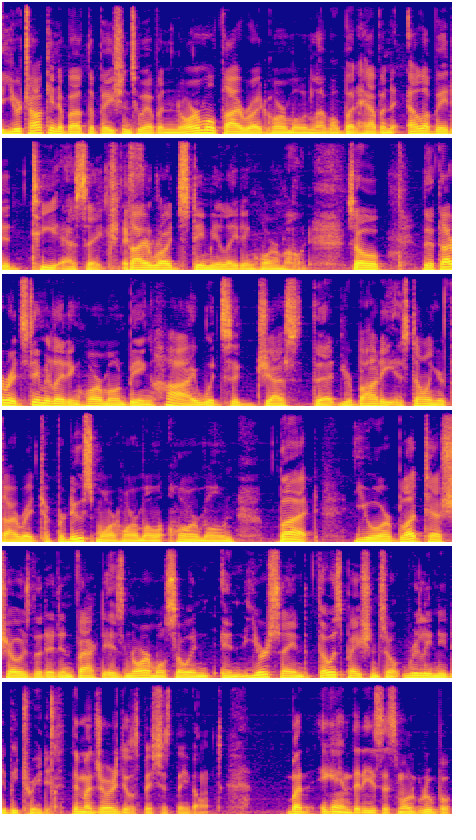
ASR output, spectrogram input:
you're talking about the patients who have a normal thyroid hormone level but have an elevated TSH, thyroid stimulating hormone. So the thyroid stimulating hormone being high would suggest that your body is telling your thyroid to produce more hormone, hormone but your blood test shows that it in fact is normal. So in, in you're saying that those patients don't really need to be treated. The majority of those patients, they don't. But again, there is a small group of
